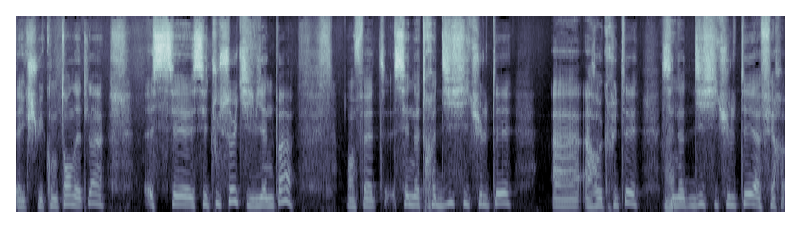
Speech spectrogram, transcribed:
et que je suis content d'être là, c'est tous ceux qui viennent pas. En fait, c'est notre difficulté à, à recruter. C'est Ouais. notre difficulté à faire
